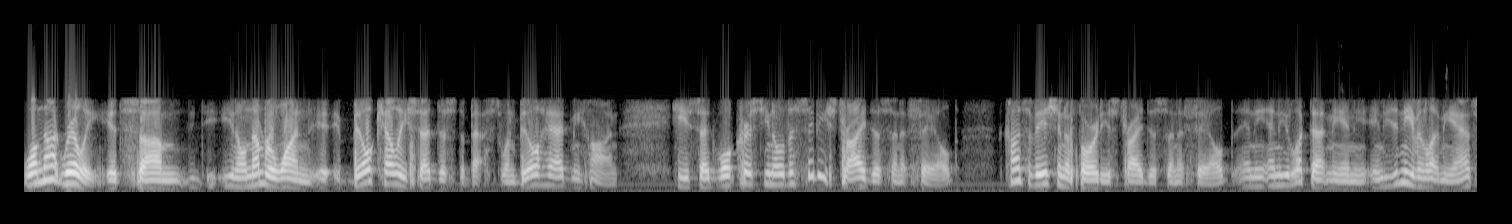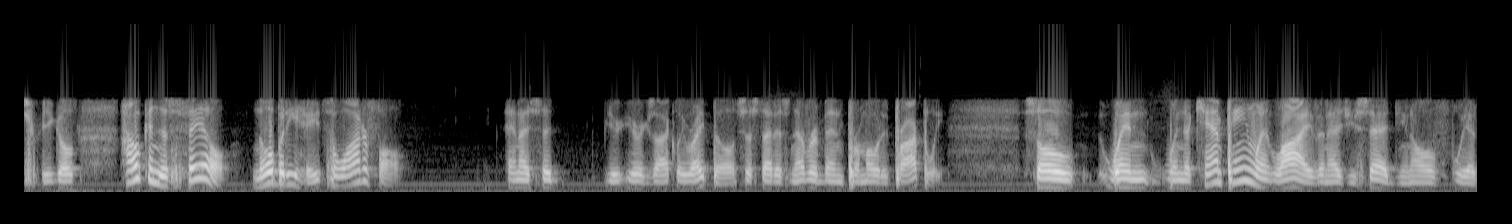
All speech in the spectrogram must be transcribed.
Well, not really. It's um, you know, number one, it, Bill Kelly said this the best. When Bill had me on, he said, "Well, Chris, you know, the city's tried this and it failed. The conservation authority has tried this and it failed." And he and he looked at me and he, and he didn't even let me answer. He goes, "How can this fail? Nobody hates a waterfall." And I said, "You're, you're exactly right, Bill. It's just that it's never been promoted properly." So when when the campaign went live, and as you said, you know, we had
